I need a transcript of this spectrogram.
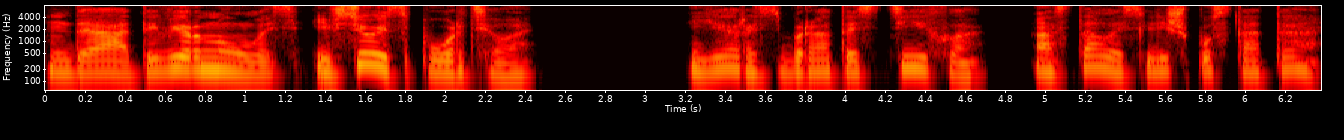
«Да, ты вернулась и все испортила». Ярость брата стихла, Осталась лишь пустота.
